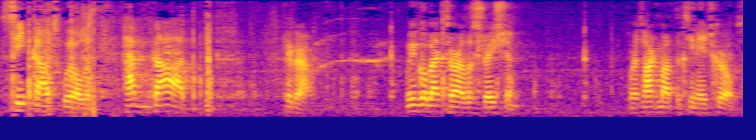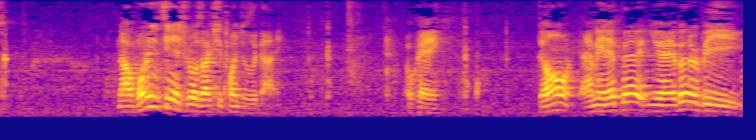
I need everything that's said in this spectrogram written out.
Seek God's will and have God figure out. We can go back to our illustration. We're talking about the teenage girls. Now, if one of the teenage girls actually punches a guy, okay, don't. I mean, it, bet, yeah, it better be,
